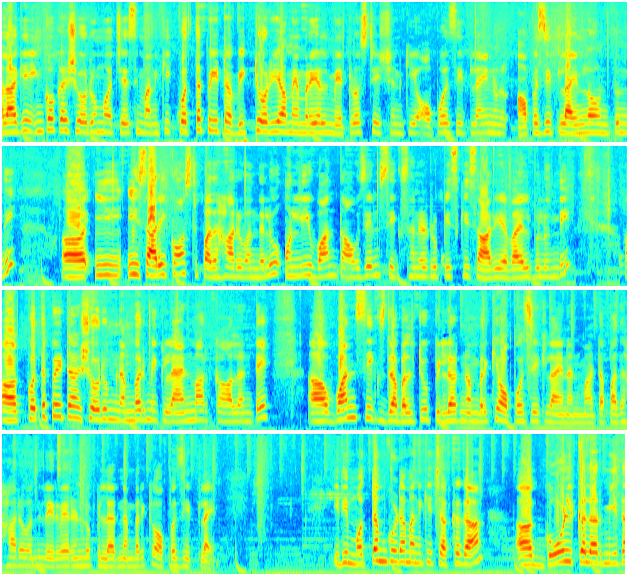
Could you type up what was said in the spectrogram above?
అలాగే ఇంకొక షోరూమ్ వచ్చేసి మనకి కొత్తపేట విక్టోరియా మెమోరియల్ మెట్రో స్టేషన్కి ఆపోజిట్ లైన్ ఆపోజిట్ లైన్లో ఉంటుంది. ఈ ఈ సారీ కాస్ట్ పదహారు వందలు. Only one thousand six hundred రూపీస్కి సారీ అవైలబుల్ ఉంది. కొత్తపేట షోరూమ్ నెంబర్ మీకు ల్యాండ్ మార్క్ కావాలంటే one six double two pillar నెంబర్కి ఆపోజిట్ లైన్ అనమాట పదహారు వందల ఇరవై రెండు పిల్లర్ నెంబర్కి ఆపోజిట్ లైన్ ఇది మొత్తం కూడా మనకి చక్కగా గోల్డ్ కలర్ మీద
